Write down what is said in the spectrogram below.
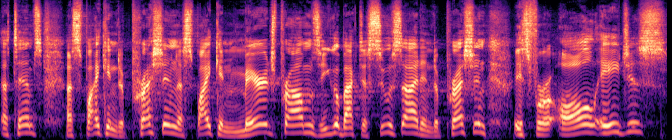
attempts, a spike in depression, a spike in marriage problems. And you go back to suicide and depression, it's for all ages.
